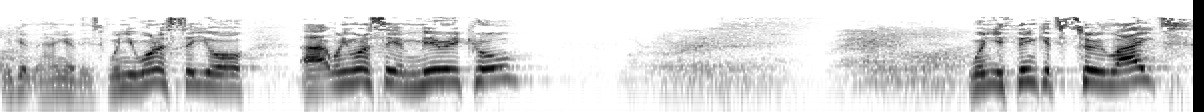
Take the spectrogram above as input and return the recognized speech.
You're getting the hang of this. When you want to see your, uh, when you want to see a miracle. When you think it's too late.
